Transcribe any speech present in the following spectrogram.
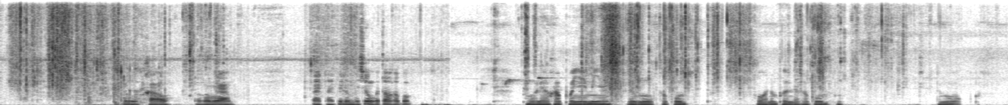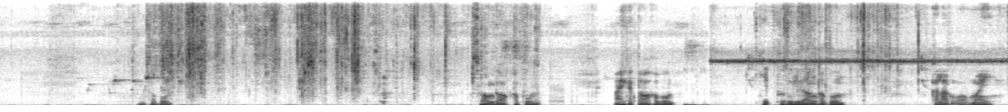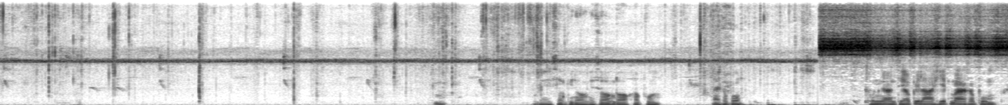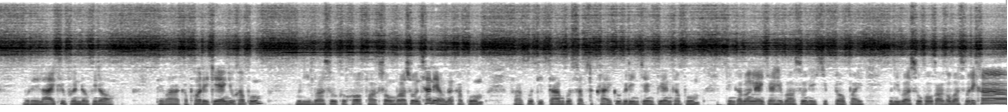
หมูขาวดอกงามๆไปไปไปหลุมไปชมกันต่อครับผม พอแล้วครับพ่อใหญ่เมียเหลืองหมูครับผมพอน้ำเพลินแล้วครับผมเหลืองหมูครับผมสองดอกครับผมไปกันต่อครับผมเห็ดผึ่งเหลืองครับผมกำลังออกใหม่ได้สามพี่น้องได้สองดอกครับผมไปครับผม ลงานที่เอาเวลาเฮ็ดมาครับผมบริร้ายคือเพื่อนดอกพี่น้องแต่ว่ากับพ่อได้แกงอยู่ครับผมมือนี้บาโซก็ขอฝากส่งบาโซนชาแนลนะครับผมฝากกดติดตามกดซับสไครต์กดกระดิ่งแจ้งเตือนครับผมถึงกำลังแรงใจให้บาโซนให้คลิปต่อไปมือนี้บาโซขอกล่าวคำว่าสวัสดีครับ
